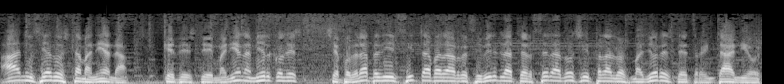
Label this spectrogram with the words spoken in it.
ha anunciado esta mañana que desde mañana miércoles se podrá pedir cita para recibir la tercera dosis para los mayores de 30 años.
